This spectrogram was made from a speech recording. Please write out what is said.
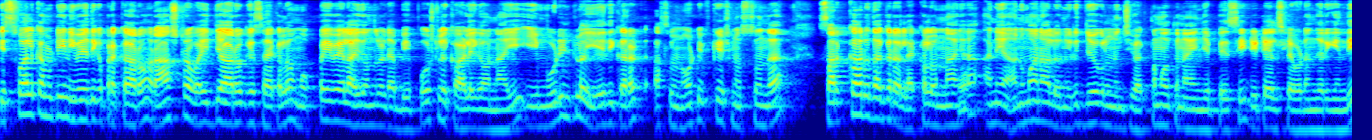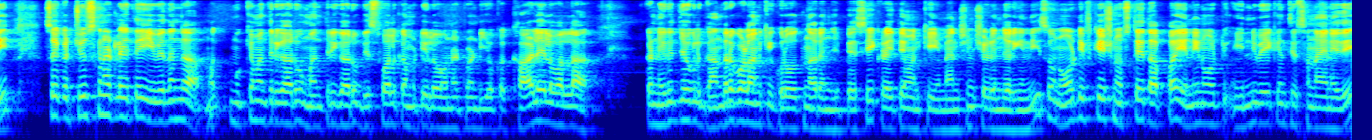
బిస్వాల్ కమిటీ నివేదిక ప్రకారం రాష్ట్ర వైద్య ఆరోగ్య శాఖలో ముప్పై వేల ఐదు వందల డెబ్బై పోస్టులు ఖాళీగా ఉన్నాయి. ఈ మూడింట్లో ఏది కరెక్ట్? అసలు నోటిఫికేషన్ వస్తుందా? సర్కారు దగ్గర లెక్కలు ఉన్నాయా అనే అనుమానాలు నిరుద్యోగుల నుంచి వ్యక్తమవుతున్నాయని చెప్పేసి డీటెయిల్స్లో ఇవ్వడం జరిగింది. సో ఇక్కడ చూసుకున్నట్లయితే ఈ విధంగా ముఖ్యమంత్రి గారు మంత్రి గారు బిస్వాల్ కమిటీలో ఉన్నటువంటి ఈ యొక్క ఖాళీల వల్ల ఇక్కడ నిరుద్యోగులు గందరగోళానికి గురవుతున్నారని చెప్పేసి ఇక్కడైతే మనకి మెన్షన్ చేయడం జరిగింది. సో నోటిఫికేషన్ వస్తే తప్ప ఎన్ని నోటి ఎన్ని వేకెన్సీస్ ఉన్నాయనేది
